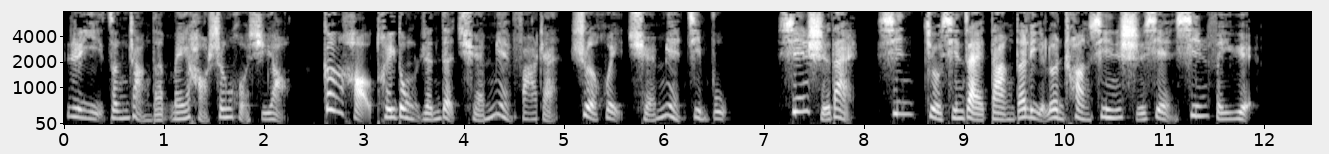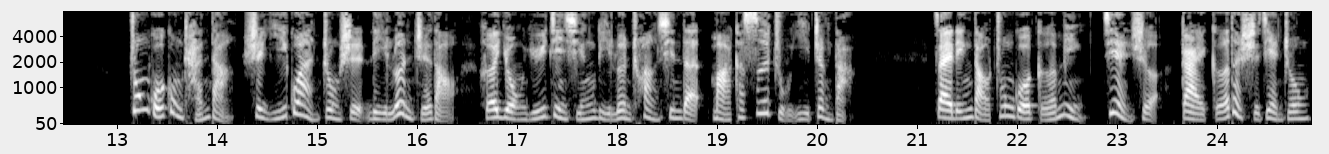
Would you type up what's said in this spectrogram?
日益增长的美好生活需要，更好推动人的全面发展、社会全面进步。新时代，新就新在党的理论创新实现新飞跃。中国共产党是一贯重视理论指导。和勇于进行理论创新的马克思主义政党，在领导中国革命、建设、改革的实践中，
